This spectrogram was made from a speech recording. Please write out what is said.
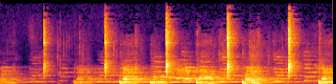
Thank you.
